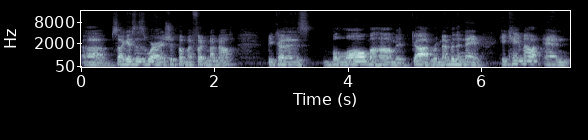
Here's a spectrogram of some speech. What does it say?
Um, so I guess this is where I should put my foot in my mouth because Belal Muhammad, God, remember the name. He came out and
